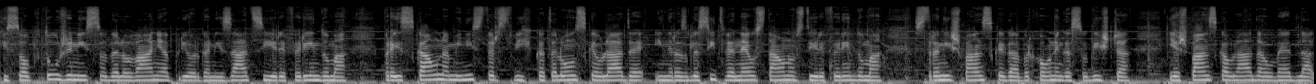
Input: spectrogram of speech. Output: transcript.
ki so obtoženi sodelovanja pri organizaciji referenduma, preiskav na ministrstvih katalonske vlade in razglasitve neustavnosti referenduma strani španskega vrhovnega sodišča, je španska vlada uvedla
